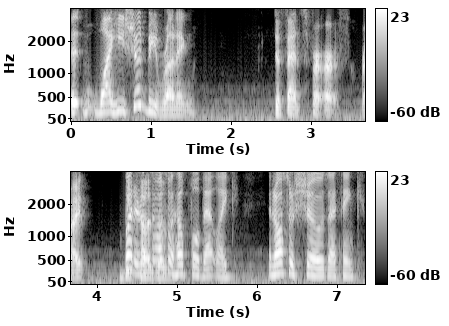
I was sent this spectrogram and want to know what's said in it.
it- why he should be running defense for Earth, right? But Because it's also of- helpful that like it also shows, I think,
